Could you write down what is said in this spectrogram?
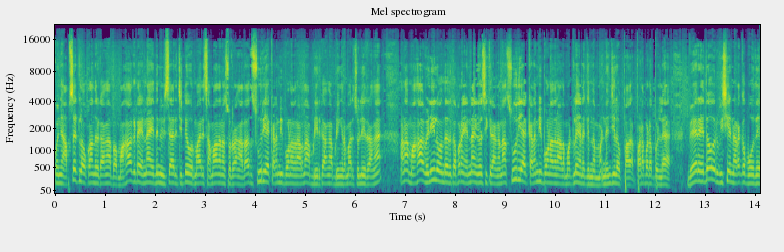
கொஞ்சம் அப்செட்டில் உட்காந்துருக்காங்க அப்போ மகா கிட்ட என்ன ஏதுன்னு விசாரிச்சுட்டு ஒரு மாதிரி சமாதானம் சொல்கிறாங்க அதாவது சூர்யா கிளம்பி போனதுனால தான் அப்படி இருக்காங்க அப்படிங்கிற மாதிரி சொல்லிடுறாங்க. ஆனால் மகா வெளியில் வந்ததுக்கப்புறம் என்ன யோசிக்கிறாங்கன்னா சூர்யா கிளம்பி போனதுனால மட்டும் எனக்கு இந்த நெஞ்சில் ப படபடப்பு இல்லை. வேறு ஏதோ ஒரு விஷயம் நடக்க போகுது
